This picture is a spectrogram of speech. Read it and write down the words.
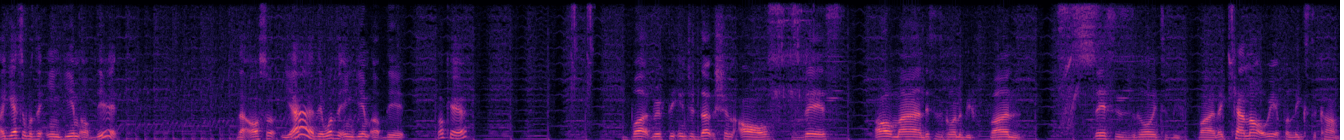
I guess it was an in-game update. That also, yeah, there was an in-game update. Okay. But with the introduction of this, oh man, this is going to be fun. This is going to be fun. I cannot wait for links to come.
